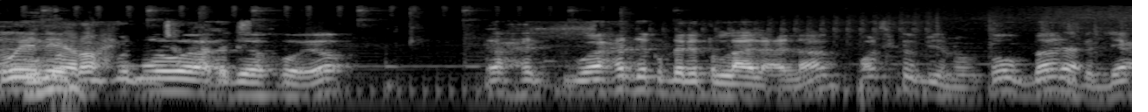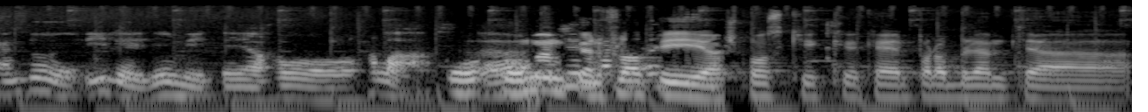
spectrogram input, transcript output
وين يروح واحد يا خويا واحد واحد يقدر يطلع العلام باسكو بينوطو بان بلي عنده إلى ليميتي يا خو خلاص وممكن فلافيا جو بونس كي كاين بروبليم تاع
